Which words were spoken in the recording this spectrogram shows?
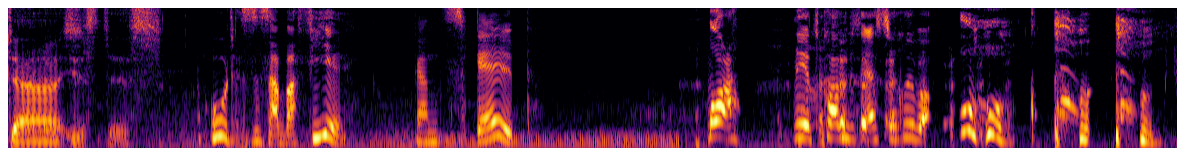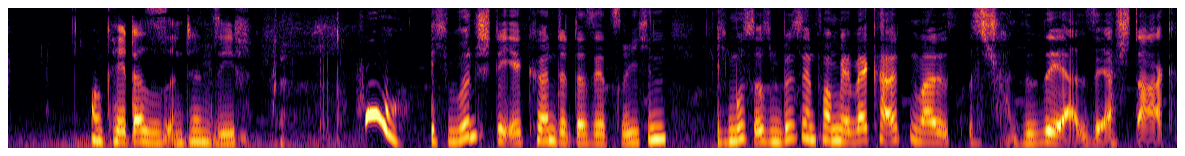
Da ist es. Oh, das ist aber viel. Ganz gelb. Boah, jetzt kommt es erst hier rüber. Uh. Okay, das ist intensiv. Puh, ich wünschte, ihr könntet das jetzt riechen. Ich muss das ein bisschen von mir weghalten, weil es ist schon sehr, sehr stark.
